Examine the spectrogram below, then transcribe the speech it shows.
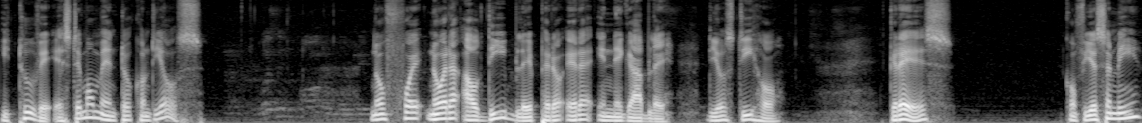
Y tuve este momento con Dios. No, fue, no era audible, pero era innegable. Dios dijo, ¿crees? ¿Confías en mí?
